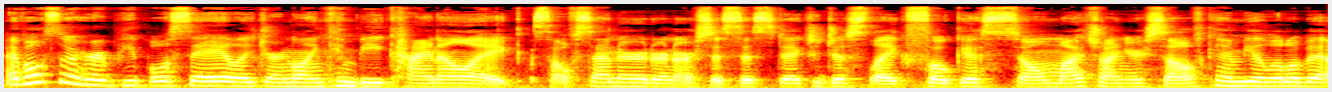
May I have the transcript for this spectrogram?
I've also heard people say like journaling can be kind of like self-centered or narcissistic. To just like focus so much on yourself can be a little bit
